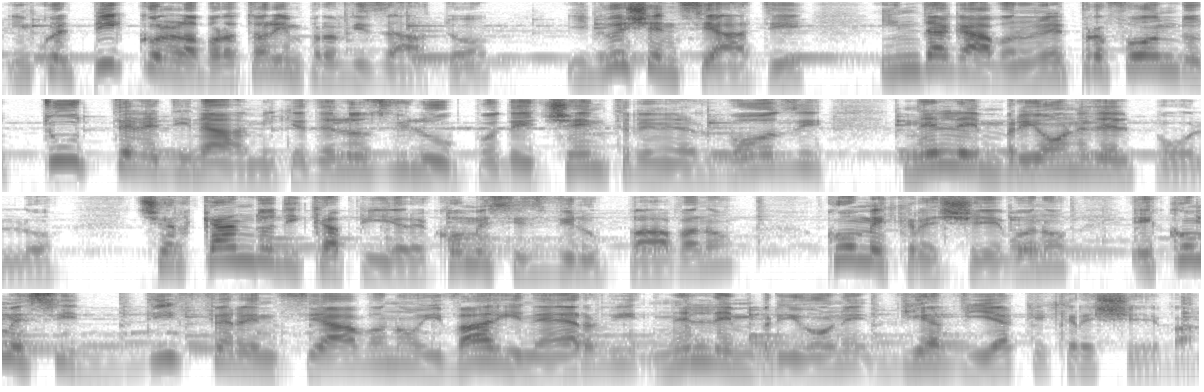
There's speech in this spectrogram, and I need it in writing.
In quel piccolo laboratorio improvvisato, i due scienziati indagavano nel profondo tutte le dinamiche dello sviluppo dei centri nervosi nell'embrione del pollo, cercando di capire come si sviluppavano, come crescevano e come si differenziavano i vari nervi nell'embrione via via che cresceva.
